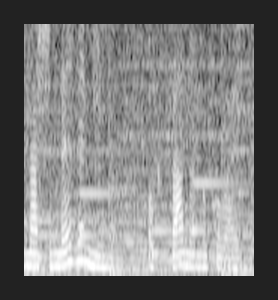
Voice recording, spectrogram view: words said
наша незамінна Оксана Миколаївна.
